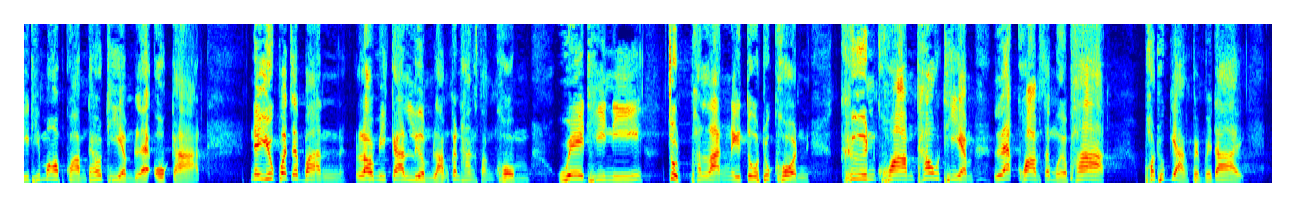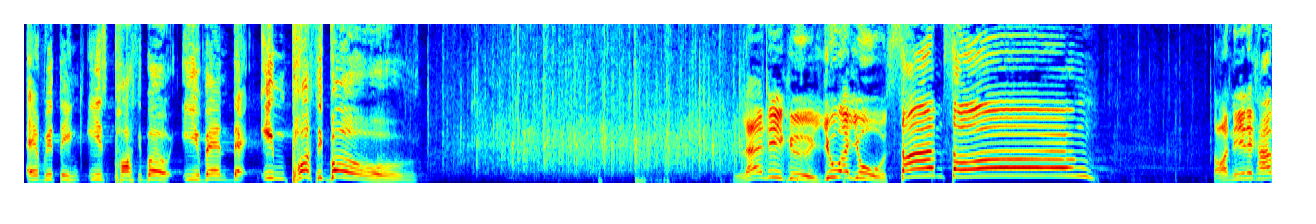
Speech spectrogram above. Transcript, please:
ทีที่มอบความเท่าเทียมและโอกาส ในยุคปัจจุบันเรามีการเหลื่อมล้ำกันทางสังคม เวทีนี้จุดพลังในตัวทุกคน คืนความเท่าเทียมและความเสมอภาค เพราะทุกอย่างเป็นไปได้ everything is possible even the impossible และนี่คือ UIU 32 ตอนนี้นะครับ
